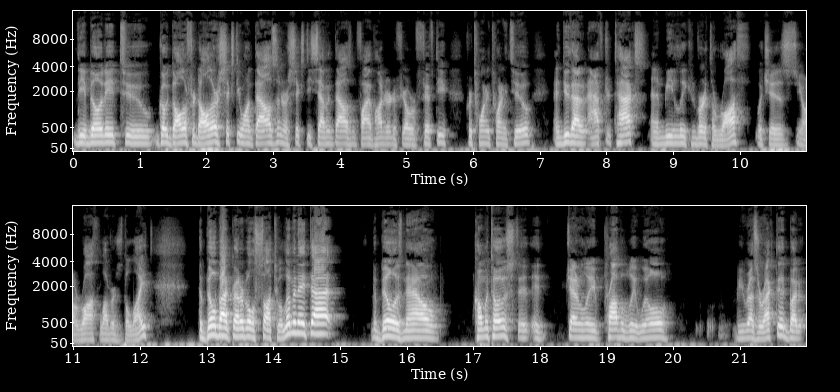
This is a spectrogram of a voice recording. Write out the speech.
the ability to go dollar for dollar, 61,000 or 67,500 if you're over 50 for 2022 and do that in after tax and immediately convert it to Roth, which is, you know, Roth lover's delight. The Build Back Better bill sought to eliminate that. The bill is now comatose. It, it generally probably will be resurrected, but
